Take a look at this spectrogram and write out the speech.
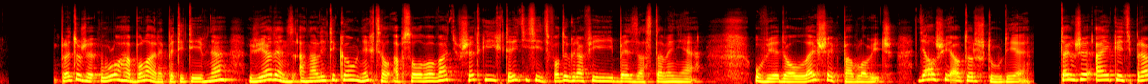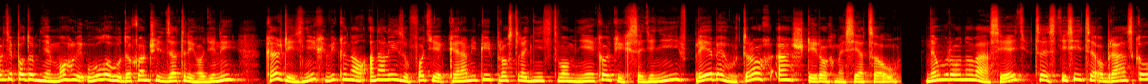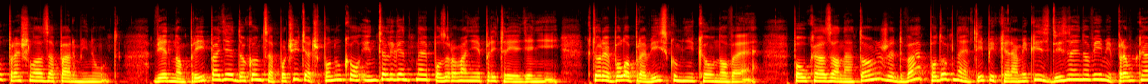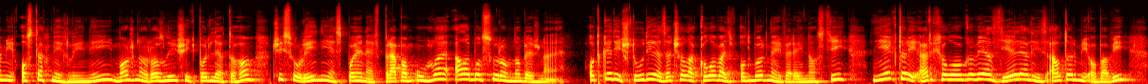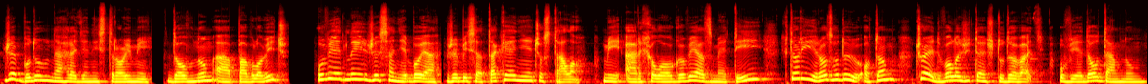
Pretože úloha bola repetitívna, žiaden z analytikov nechcel absolvovať všetkých 3000 fotografií bez zastavenia. Uviedol Lešek Pavlovič, ďalší autor štúdie. Takže aj keď pravdepodobne mohli úlohu dokončiť za 3 hodiny, každý z nich vykonal analýzu fotiek keramiky prostredníctvom niekoľkých sedení v priebehu 3 až 4 mesiacov. Neurónová sieť cez tisíce obrázkov prešla za pár minút. V jednom prípade dokonca počítač ponúkol inteligentné pozorovanie pri triedení, ktoré bolo pre výskumníkov nové. Poukázal na to, že dva podobné typy keramiky s dizajnovými prvkami ostatných línií možno rozlíšiť podľa toho, či sú línie spojené v pravom uhle alebo sú rovnobežné. Odkedy štúdia začala kolovať v odbornej verejnosti, niektorí archeológovia zdieľali s autormi obavy, že budú nahradení strojmi. Dovnum a Pavlovič uviedli, že sa neboja, že by sa také niečo stalo. My archeológovia sme tí, ktorí rozhodujú o tom, čo je dôležité študovať, uviedol Damnum.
